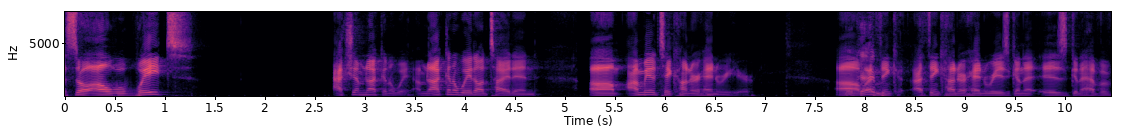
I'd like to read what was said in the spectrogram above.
so I'll wait. Actually, I'm not going to wait. I'm not going to wait on tight end. Um, I'm going to take Hunter Henry here. Um, I think I think Hunter Henry is gonna is gonna have a,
